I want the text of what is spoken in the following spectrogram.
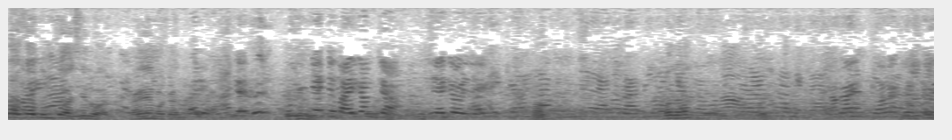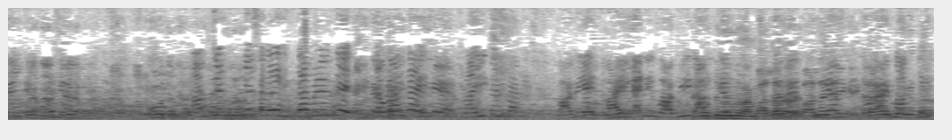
असा तुमचा आशीर्वाद काय बाईक आमच्या बरं आमचे पुण्य सगळे हिंदा मिळून देत. दोघांना नाही भावी भाई आणि भाभी बालाजी बालाजी काय भरपूर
